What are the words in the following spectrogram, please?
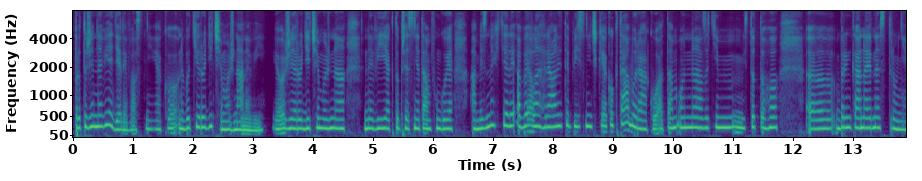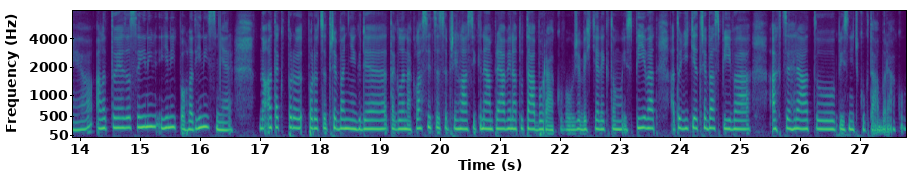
protože nevěděli vlastně, jako, nebo ti rodiče možná neví, jo, že rodiče možná neví, jak to přesně tam funguje. A my jsme chtěli, aby ale hráli ty písničky jako k táboráku. A tam on zatím místo toho uh, brnká na jedné struně, jo, ale to je zase jiný, jiný pohled, jiný směr. No a tak po, po roce třeba někde takhle na klasice se přihlásí k nám právě na tu táborákovou, že by chtěli k tomu i zpívat. A to dítě třeba zpívá a chce hrát tu písničku k táboráku.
